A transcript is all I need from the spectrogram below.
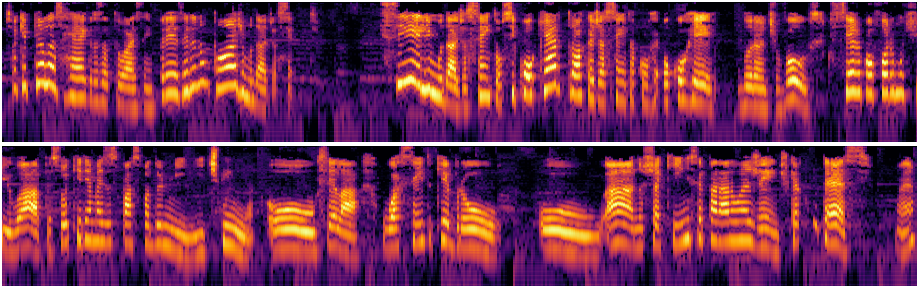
Só que pelas regras atuais da empresa, ele não pode mudar de assento. Se ele mudar de assento, ou se qualquer troca de assento ocorrer- durante o voo, seja qual for o motivo, ah, a pessoa queria mais espaço para dormir e tinha, ou sei lá, o assento quebrou, ou ah, no check-in separaram a gente, o que acontece, né?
